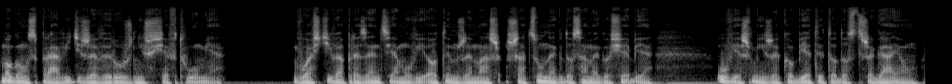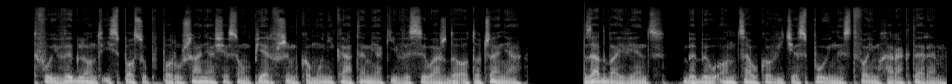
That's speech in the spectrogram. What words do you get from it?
mogą sprawić, że wyróżnisz się w tłumie. Właściwa prezencja mówi o tym, że masz szacunek do samego siebie. Uwierz mi, że kobiety to dostrzegają. Twój wygląd i sposób poruszania się są pierwszym komunikatem, jaki wysyłasz do otoczenia. Zadbaj więc, by był on całkowicie spójny z Twoim charakterem.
